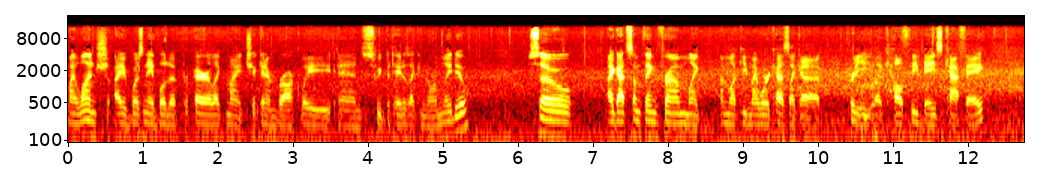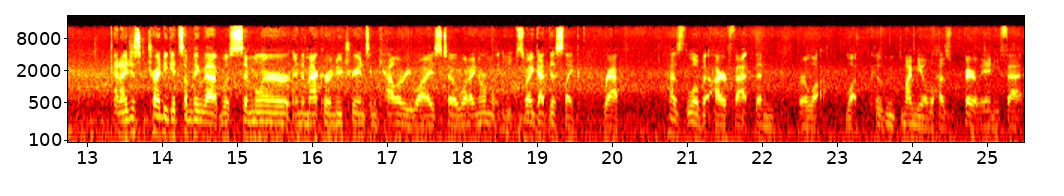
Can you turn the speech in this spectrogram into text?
my lunch, I wasn't able to prepare like my chicken and broccoli and sweet potatoes like I normally do. So I got something from like I'm lucky my work has like a pretty like healthy based cafe. And I just tried to get something that was similar in the macronutrients and calorie wise to what I normally eat. So I got this like wrap has a little bit higher fat than or a lot lot because my meal has barely any fat.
